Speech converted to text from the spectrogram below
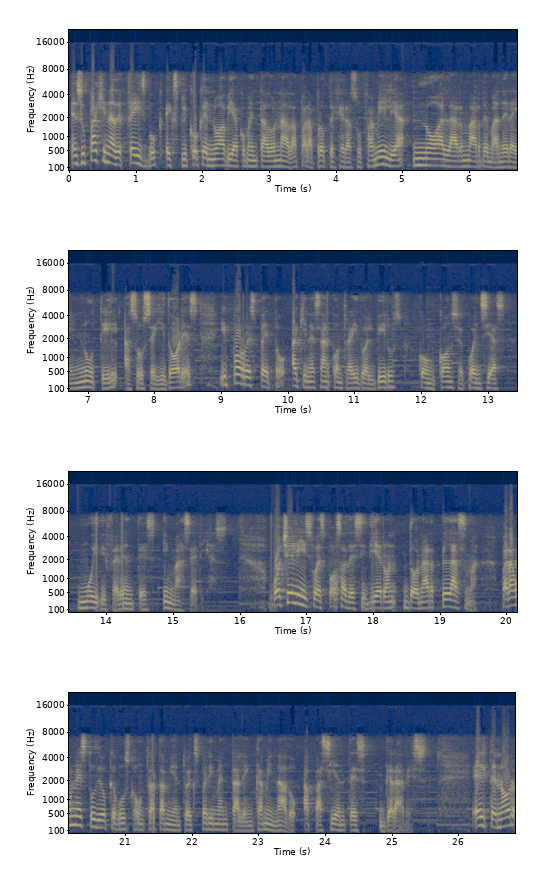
En su página de Facebook explicó que no había comentado nada para proteger a su familia, no alarmar de manera inútil a sus seguidores y por respeto a quienes han contraído el virus con consecuencias muy diferentes y más serias. Bocelli y su esposa decidieron donar plasma para un estudio que busca un tratamiento experimental encaminado a pacientes graves. El tenor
